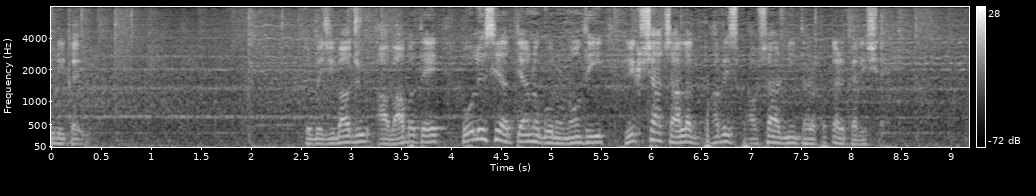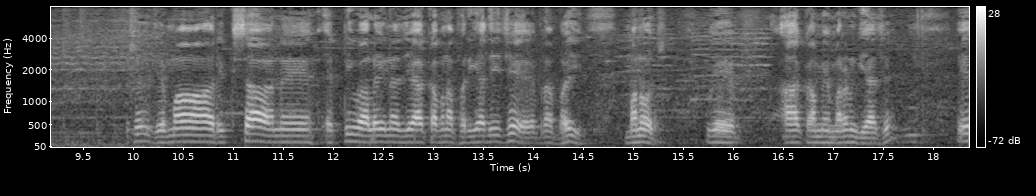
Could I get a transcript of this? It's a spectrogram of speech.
ઉડી ગયું. તો બીજી બાજુ આ બાબતે પોલીસે હત્યાનો ગુનો નોંધી રિક્ષા ચાલક ભાવેશ ભાવસારની ધરપકડ કરી છે. છે, જેમાં રિક્ષા અને એક્ટિવા લઈને જે આ કામના ફરિયાદી છે આપણા ભાઈ મનોજ, જે આ કામે મરણ ગયા છે, એ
